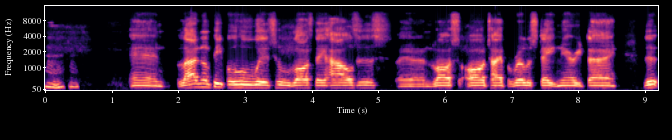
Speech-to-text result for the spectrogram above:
Mhm. And a lot of them people who which who lost their houses and lost all type of real estate and everything, the,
